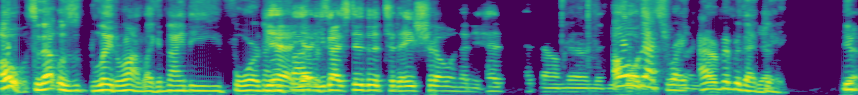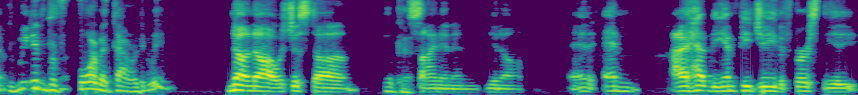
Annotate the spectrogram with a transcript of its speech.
Oh, so that was later on, like in 94, 95 Yeah, yeah. You guys did the Today Show, and then you head head down there, and then. oh, that's right. I remember that yeah. day. Yeah. We didn't perform at Tower, did we? No, no. It was just um, okay. signing, and you know, and and I had the MPG, the first the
